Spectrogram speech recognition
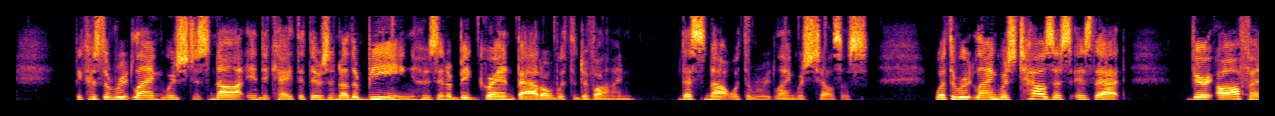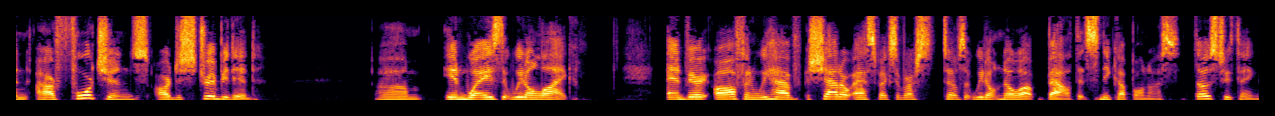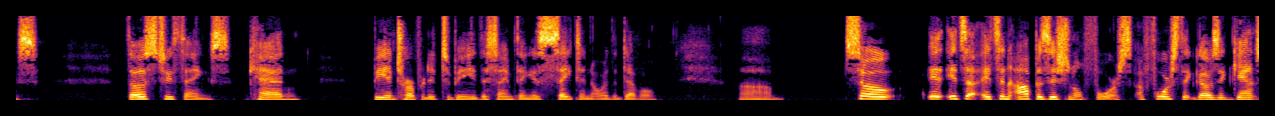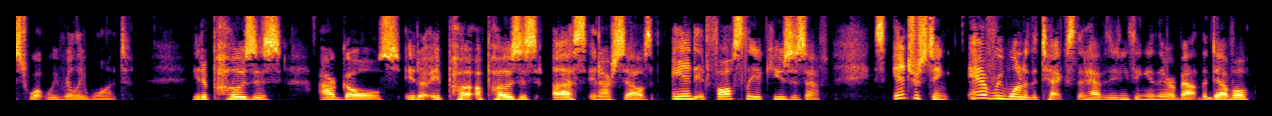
because the root language does not indicate that there's another being who's in a big grand battle with the divine. That's not what the root language tells us. what the root language tells us is that very often our fortunes are distributed um, in ways that we don't like. And very often we have shadow aspects of ourselves that we don't know about that sneak up on us. Those two things, those two things can be interpreted to be the same thing as Satan or the devil. Um, so it, it's a it's an oppositional force, a force that goes against what we really want. It opposes our goals. It, it opposes us in ourselves, and it falsely accuses us. It's interesting. Every one of the texts that have anything in there about the devil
